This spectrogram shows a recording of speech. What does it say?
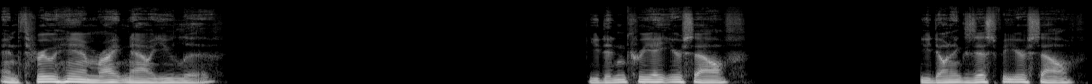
And through him, right now, you live. You didn't create yourself. You don't exist for yourself.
